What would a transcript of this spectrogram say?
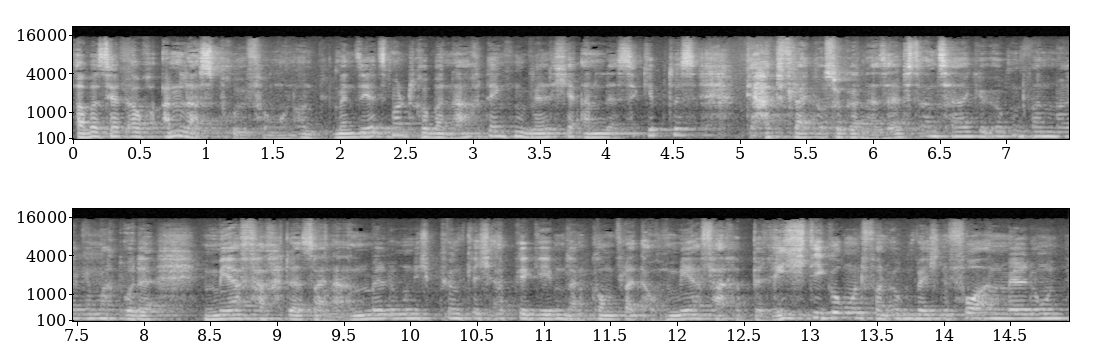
aber sie hat auch Anlassprüfungen. Und wenn Sie jetzt mal drüber nachdenken, welche Anlässe gibt es, der hat vielleicht auch sogar eine Selbstanzeige Strafanzeige irgendwann mal gemacht oder mehrfach hat er seine Anmeldung nicht pünktlich abgegeben. Dann kommen vielleicht auch mehrfache Berichtigungen von irgendwelchen Voranmeldungen.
